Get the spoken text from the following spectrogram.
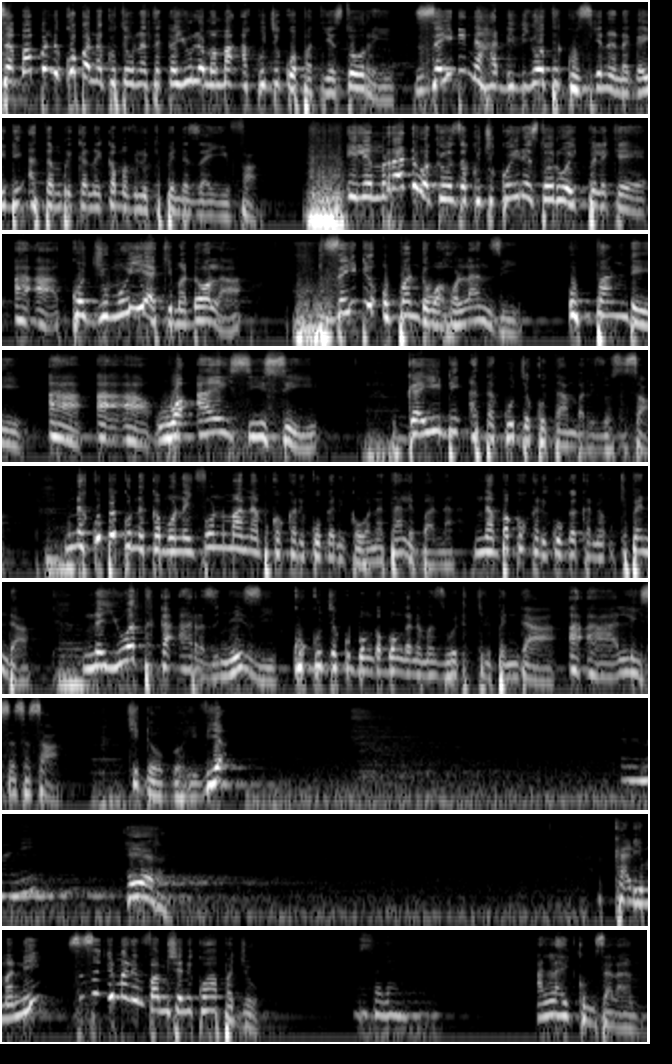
Sababu ni kwamba Nakute unataka yule mama akuje kuwapatia story zaidi na hadithi yote kuhusiana na gaidi atambulikane kama vile kipenda zaifa. Ili mradi wakiweza kuchukua ile story waipeleke ah, ah, kwa jumuiya ya kimadola zaidi upande wa holanzi upande a, a, a, wa icc gaidi atakuja kutambarizwa sasa na kumbe kuna kama na ambako kalikuga nikawa na Taliban. Na ambako kalikuga kana ukipenda na yuataka ara zenyu hizi kukuja kubonga bonga na mazi wetu kilipenda a a Lisa sasa. Kidogo hivya Salamani? Here. kalimani? Sasa jamani mfahamisha niko hapa juu. Salam. alaikum salam.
